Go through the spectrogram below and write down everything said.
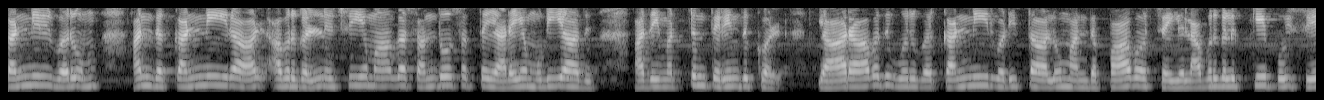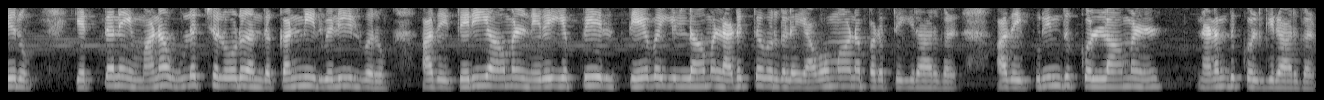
கண்ணில் வரும் அந்த கண்ணீரால் அவர்கள் நிச்சயமாக சந்தோஷத்தை அடைய முடியாது. அதை மட்டும் தெரிந்து கொள். யாராவது ஒருவர் கண்ணீர் வடித்தாலும் அந்த பாவ செயல் அவர்களுக்கே போய் சேரும். எத்தனை மன உளைச்சலோடு அந்த கண்ணீர் வெளியில் வரும். அதை தெரியாமல் நிறைய பேர் தேவையில்லாமல் அடுத்தவர்களை அவமானப்படுத்துகிறார்கள். அதை புரிந்து கொள்ளாமல் நடந்து கொள்கிறார்கள்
